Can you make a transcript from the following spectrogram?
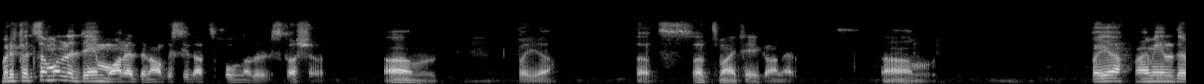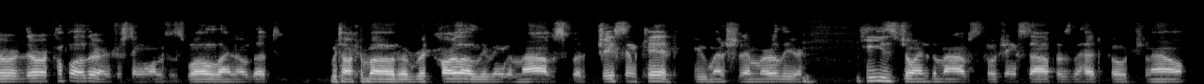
But if it's someone that Dame wanted, then obviously that's a whole nother discussion. Um, but yeah, that's that's my take on it. Um, but yeah, I mean there were there were a couple other interesting ones as well. I know that we talked about uh, Rick Carlisle leaving the Mavs, but Jason Kidd, you mentioned him earlier. He's joined the Mavs coaching staff as the head coach now,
